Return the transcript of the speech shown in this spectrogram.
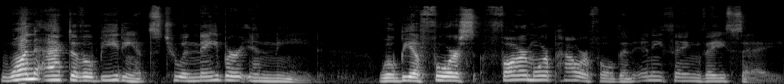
one act of obedience to a neighbor in need, will be a force far more powerful than anything they say.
